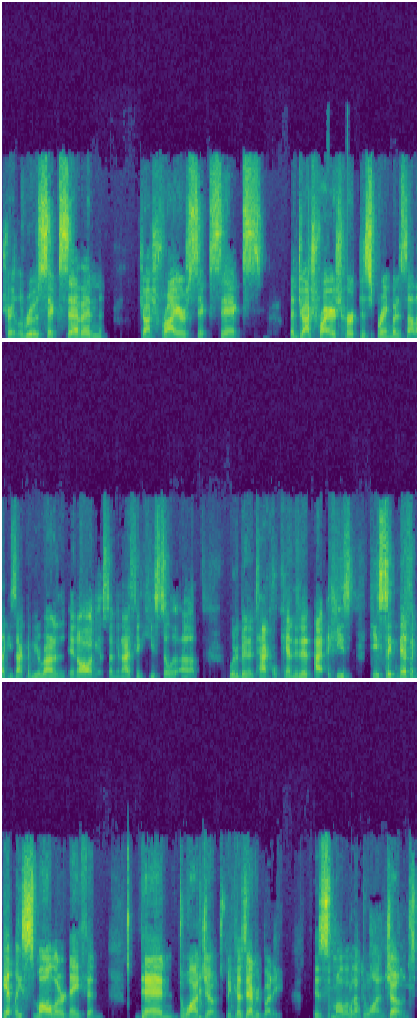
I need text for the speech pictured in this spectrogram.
Trey Leroux six seven. Josh Fryar six six. And Josh Fryar's hurt this spring, but it's not like he's not going to be around in, in, August. I mean, I think he's still uh, would have been a tackle candidate. I, he's he's significantly smaller, Nathan, than Dawand Jones because everybody is smaller well, than Dawand Jones.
